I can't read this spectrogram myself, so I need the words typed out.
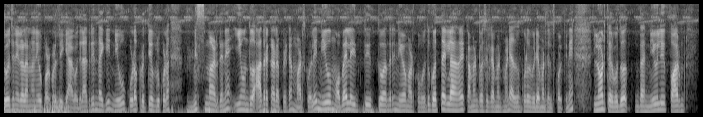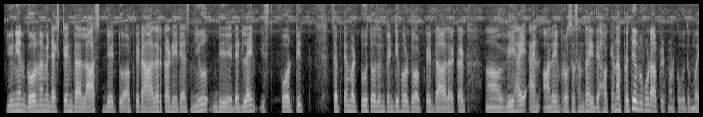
ಯೋಜನೆಗಳನ್ನು ನೀವು ಪಡ್ಕೊಳ್ಳೋದಕ್ಕೆ ಆಗೋದಿಲ್ಲ. ಅದರಿಂದಾಗಿ ನೀವು ಕೂಡ ಪ್ರತಿಯೊಬ್ಬರು ಕೂಡ ಮಿಸ್ ಮಾಡ್ದೇ ಈ ಒಂದು ಆಧಾರ್ ಕಾರ್ಡ್ ಅಪ್ಡೇಟ್ ಮಾಡಿಸ್ಕೊಳ್ಳಿ. ನೀವು ಮೊಬೈಲ್ ಇದ್ದಿತ್ತು ಅಂದರೆ ನೀವೇ ಮಾಡ್ಕೋಬೋದು. ಗೊತ್ತಿಲ್ಲ ಅಂದರೆ ಕಮೆಂಟ್ ಬಾಕ್ಸಲ್ಲಿ ಕಮೆಂಟ್ ಮಾಡಿ, ಅದನ್ನು ಕೂಡ ವೀಡಿಯೋ ಮಾಡಿ ತಿಳಿಸ್ಕೊಡ್ತೀನಿ. ಇಲ್ಲಿ ನೋಡ್ತಾ ಇರ್ಬೋದು the newly form union government extend the last date to update Aadhaar card details new the deadline is fourteenth September two thousand twenty four to update the Aadhaar card we have and online process ಅಂತ ಇದೆ ಓಕೆನಾ ಪ್ರತಿಯೊಬ್ಬರು ಕೂಡ ಅಪ್ಡೇಟ್ ಮಾಡ್ಕೋಬೋದು. ಮೈ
